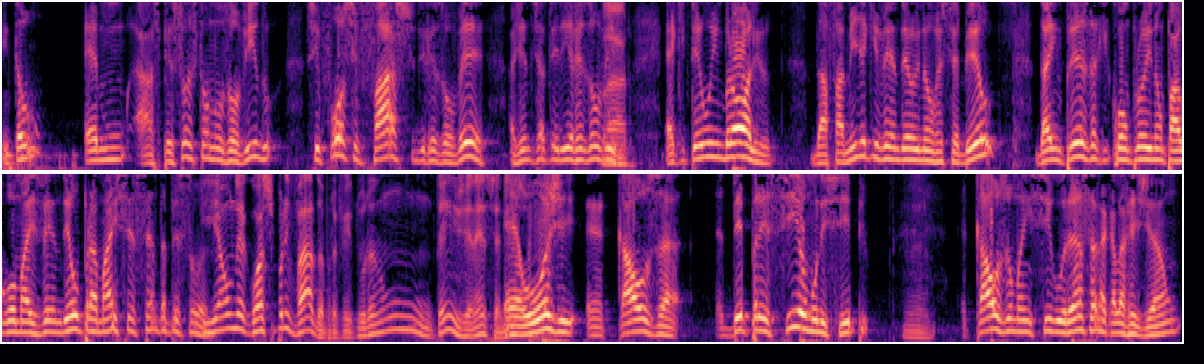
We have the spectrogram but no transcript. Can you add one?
Então, é, as pessoas que estão nos ouvindo, se fosse fácil de resolver, a gente já teria resolvido. Claro. É que tem um embrólio da família que vendeu e não recebeu, da empresa que comprou e não pagou, mas vendeu para mais 60 pessoas. E é um negócio privado, a prefeitura não tem gerência nisso. É, hoje é, causa, deprecia o município, é. causa uma insegurança naquela região,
